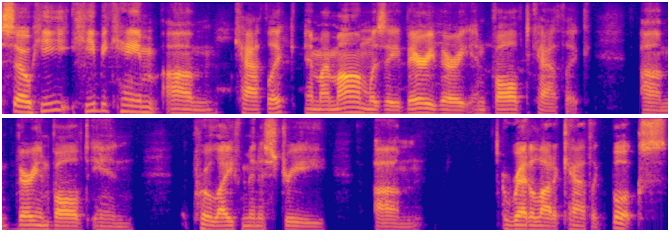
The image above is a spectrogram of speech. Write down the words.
so he he became um, Catholic, and my mom was a very very involved Catholic, um, very involved in pro life ministry. Um, read a lot of Catholic books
